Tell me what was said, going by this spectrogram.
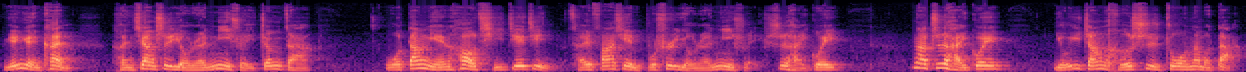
远远看很像是有人溺水挣扎。我当年好奇接近，才发现不是有人溺水，是海龟。那只海龟有一张合适桌那么大。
